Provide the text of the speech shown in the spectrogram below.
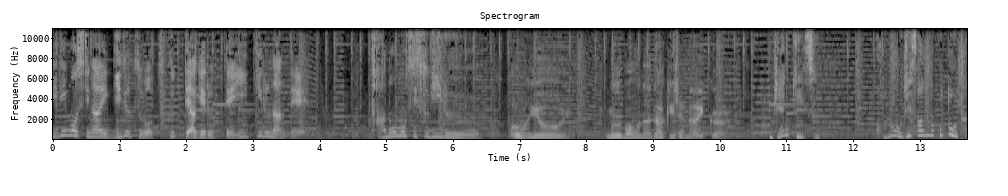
もしない技術を作ってあげるって言い切るなんて頼もしすぎる。おいおい、無謀なだけじゃないか。ジェンキンスこのおじさんのことを助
